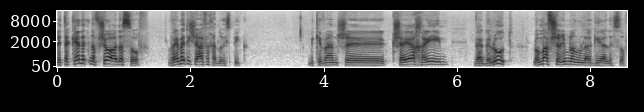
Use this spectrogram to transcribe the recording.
לתקן את נפשו עד הסוף, והאמת היא שאף אחד לא הספיק, מכיוון שקשיי החיים והגלות לא מאפשרים לנו להגיע לסוף.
